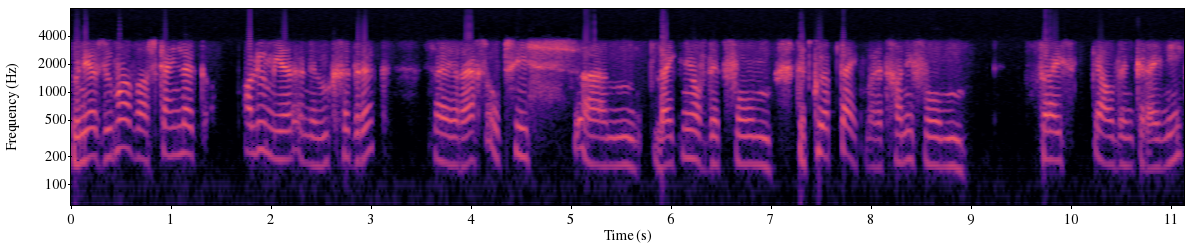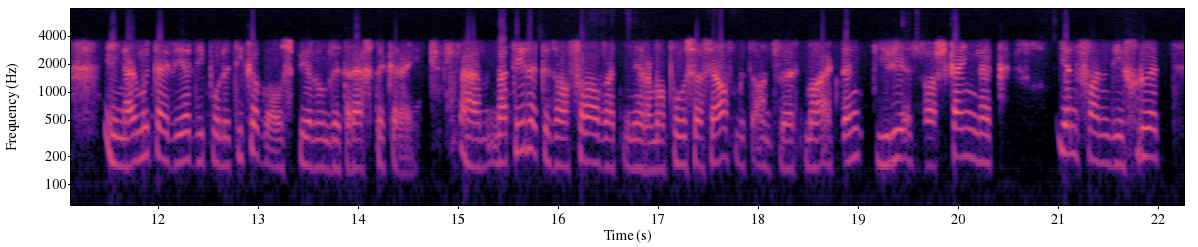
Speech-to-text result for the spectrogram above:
Meneer Zuma waarskynlik al hoe meer in 'n hoek gedruk sy regsopsies ehm um, lyk nie of dit vir hom dit koop tyd, maar dit gaan nie vir hom vryskelding kry nie en nou moet hy weer die politieke bal speel om dit reg te kry. Ehm um, natuurlik is daar vrae wat meneer Ramaphosa self moet antwoord, maar ek dink hierdie is waarskynlik een van die groot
